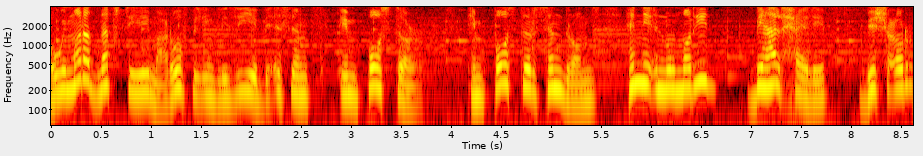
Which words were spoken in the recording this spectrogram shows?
هو مرض نفسي معروف بالإنجليزية باسم imposter. Imposter syndromes هن إنه المريض بهالحالة بيشعر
